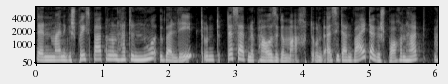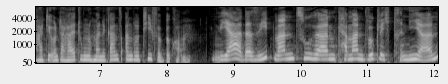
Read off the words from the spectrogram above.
Denn meine Gesprächspartnerin hatte nur überlegt und deshalb eine Pause gemacht. Und als sie dann weitergesprochen hat, hat die Unterhaltung nochmal eine ganz andere Tiefe bekommen. Ja, da sieht man, zuhören kann man wirklich trainieren.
